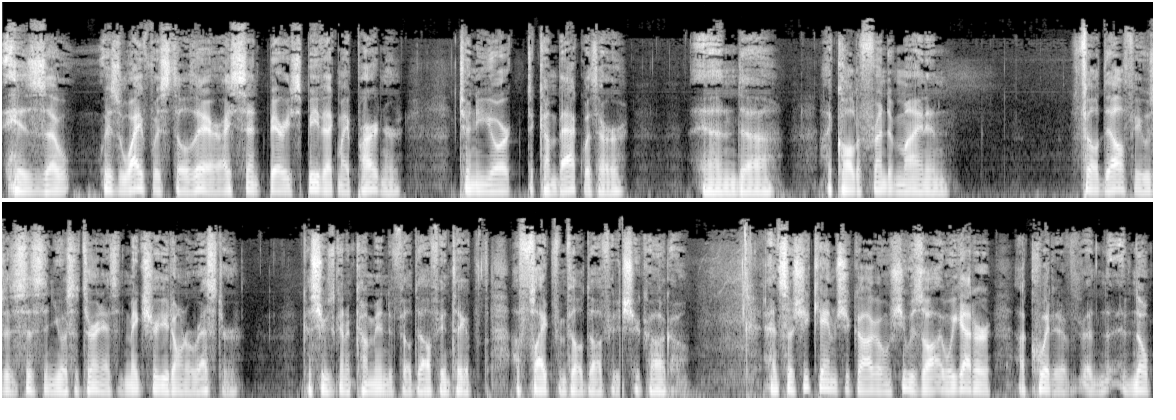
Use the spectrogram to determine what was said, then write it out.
his uh, his wife was still there. I sent Barry Spivak, my partner, to New York to come back with her, and uh, I called a friend of mine in Philadelphia, who was an assistant U.S. attorney. I said, "Make sure you don't arrest her." Because she was going to come into Philadelphia and take a, a, flight from Philadelphia to Chicago. And so she came to Chicago, and she was all. We got her acquitted of no,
